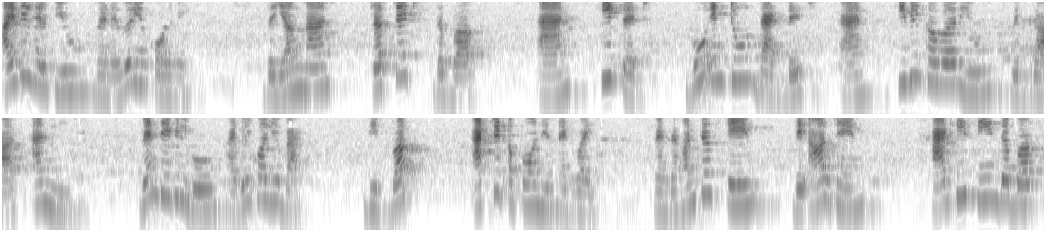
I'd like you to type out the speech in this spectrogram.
I will help you whenever you call me. The young man trusted the buck and he said, Go into that ditch and he will cover you with grass and leaves. When they will go, I will call you back. The buck acted upon his advice. When the hunters came, they asked him, had he seen the buck?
